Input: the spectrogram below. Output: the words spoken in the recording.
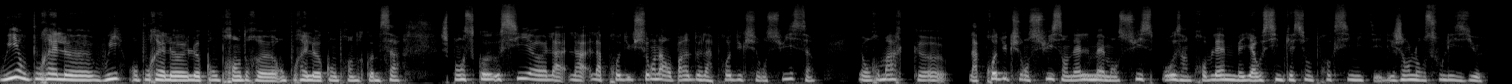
Oui, on pourrait le, oui, on pourrait le, comprendre, euh, on pourrait le comprendre comme ça. Je pense qu'aussi aussi la, la, production, là, on parle de la production suisse, et on remarque que la production suisse en elle-même, en Suisse, pose un problème, mais il y a aussi une question de proximité. Les gens l'ont sous les yeux.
